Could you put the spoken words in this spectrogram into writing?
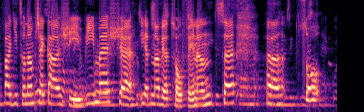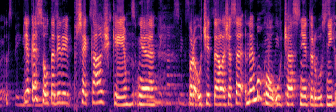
vadí, co nám překáží? Víme, že jedna věc jsou finance. Eh, co jaké jsou tedy překážky eh, pro učitele, že se nemohou účastnit různých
